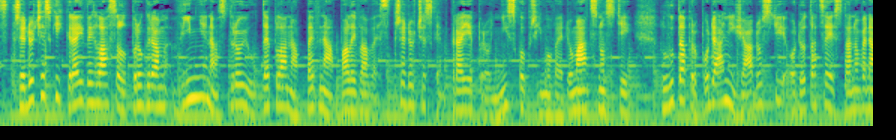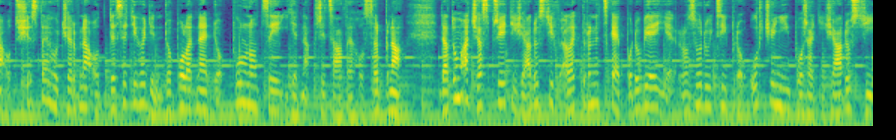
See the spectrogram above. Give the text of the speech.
Středočeský kraj vyhlásil program Výměna zdrojů tepla na pevná paliva ve středočeském kraji pro nízkopříjmové domácnosti. Lhuta pro podání žádosti o dotace je stanovena od 6. června od 10 hodin dopoledne do půlnoci 31. srpna. Datum a čas přijetí žádosti v elektronické podobě je rozhodující pro určení pořadí žádostí,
